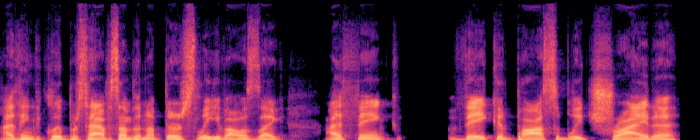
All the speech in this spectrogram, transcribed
I think the Clippers have something up their sleeve. I was like, I think they could possibly try to.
